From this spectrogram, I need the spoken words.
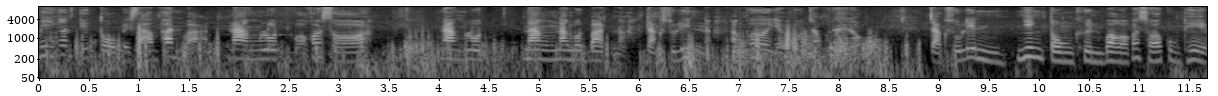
มีเงินติดตัวไปสามพันบาทนั่งรถบขสนั่งรถนั่งนั่งรถบัสน่ะ จากสุรินทร์น่ะอำเภออย่างโน้นจำไม่ได้หรอกจากสุรินทร์ยิ่งตรงขึ้นบกสกรุงเทพ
